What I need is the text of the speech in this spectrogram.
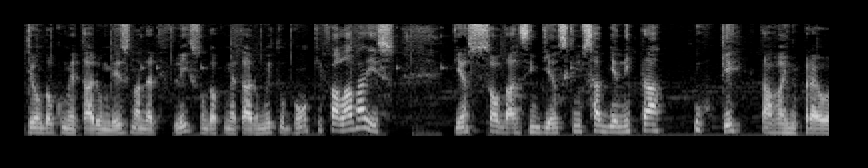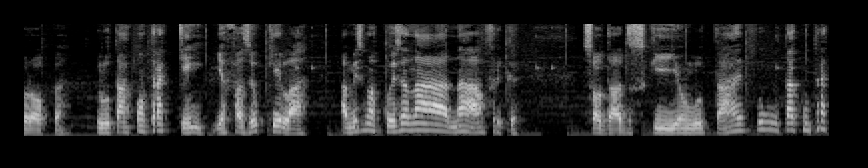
Tinha um documentário mesmo na Netflix, um documentário muito bom que falava isso. Tinha soldados indianos que não sabiam nem para por que estava indo para a Europa lutar contra quem? Ia fazer o que lá? A mesma coisa na, na África. Soldados que iam lutar, vou lutar contra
